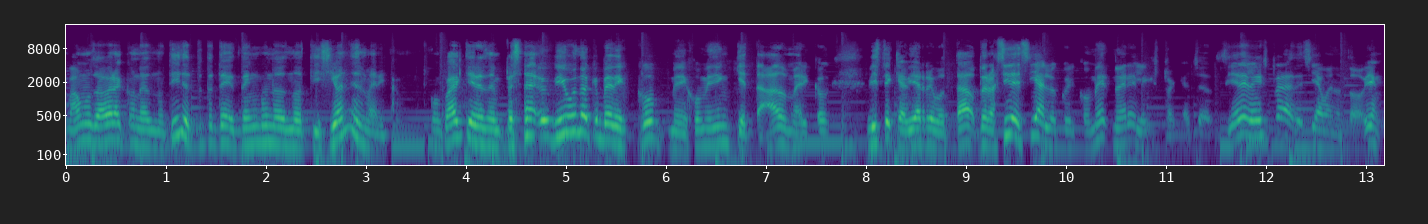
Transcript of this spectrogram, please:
Vamos ahora con las noticias. Tengo unas noticiones, marico. ¿Con cuál quieres empezar? Vi uno que me dejó, me dejó medio inquietado, maricón. Viste que había rebotado, pero así decía, loco, el comer no era el extra, ¿cachai? Si era el extra, decía, bueno, todo bien.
